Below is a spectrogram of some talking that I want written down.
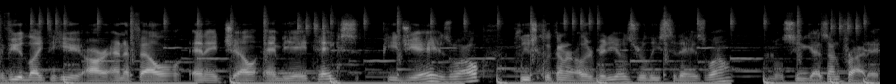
If you'd like to hear our NFL, NHL, NBA takes, PGA as well, please click on our other videos released today as well. We'll see you guys on Friday.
